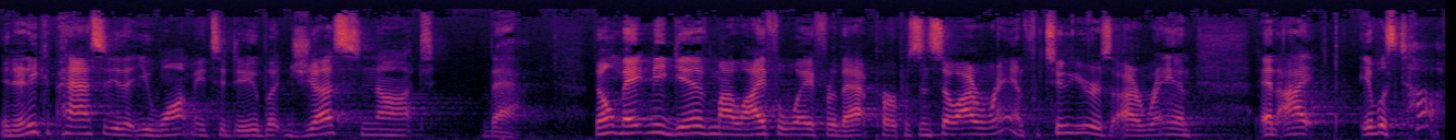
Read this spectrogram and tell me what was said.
in any capacity that you want me to do, but just not that. Don't make me give my life away for that purpose. And so I ran. For two years, I ran. And I, it was tough.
